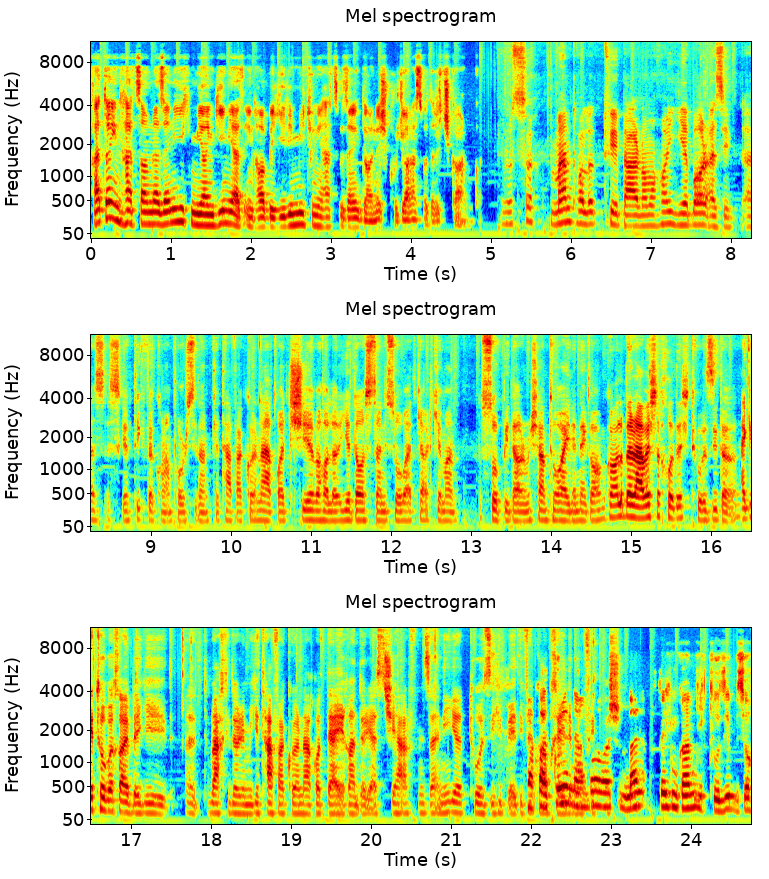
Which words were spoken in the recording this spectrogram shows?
حتی این حدس هم نزنی یک میانگینی از اینها بگیری می‌تونی حدس بزنی دانش کجا هست و داره چیکار می‌کنه. درسته. من حالا توی برنامه های یه بار از از اسکپتیک فکر کنم پرسیدم که تفکر نقاد چیه و حالا یه داستانی صحبت کرد که من صبح بیدار میشم تو آینه نگاه می‌کنم. حالا به روش خودش توضیح داد. اگه تو بخوای بگی وقتی داری میگه تفکر نقاد دقیقا داری از چی حرف می‌زنی یه توضیحی بدی تفکر نقاد من فکر می‌کنم یک توضیح بسیار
